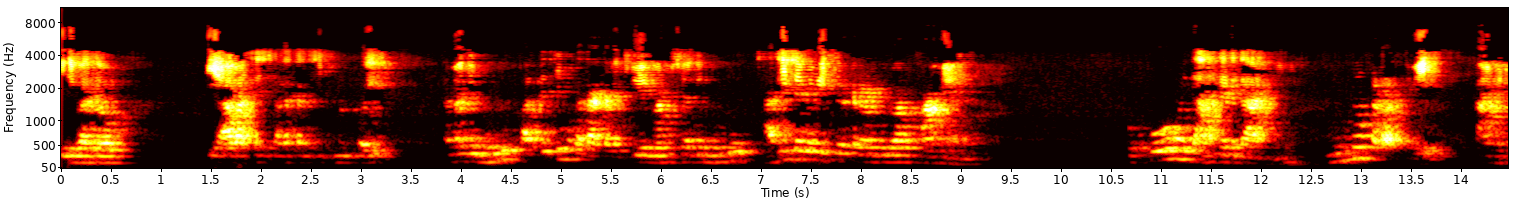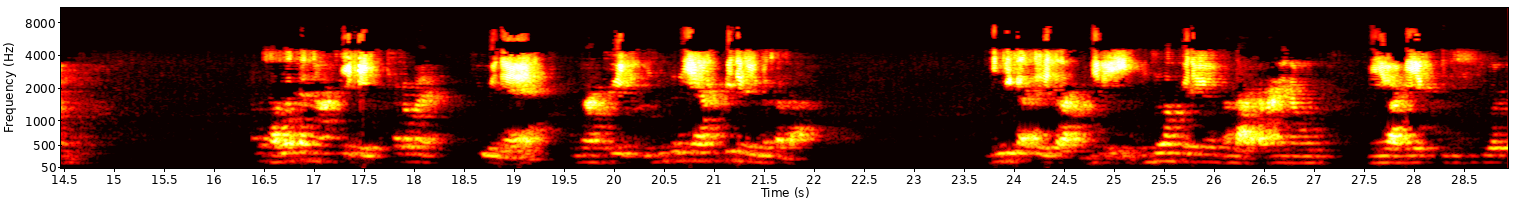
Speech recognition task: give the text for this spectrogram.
පිළිබඳව ಈ අවශ්‍ය සලකන සිටින કોઈ තමයි මුළු පද්ධතියම කතා කරලා කියේ මනුෂ්‍යගේ මුළු ශරීරෙම විස්තර කරන්න පුළුවන් කාමයන්. කොහොමද අහකට දාන්නේ? මුන්නකටත් වේ කාමයට. සර්වඥාන්තිගේ කරම කිවිනේ උනාකී ඉන්ද්‍රිය පිළිගීම සඳහා. ඉන්දිකත විතරක් නෙවෙයි ඉන්ද්‍රියක් පිළිගීම සඳහා කරන්නේ. නමුත් මේ වගේ පිළිසිතුවක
